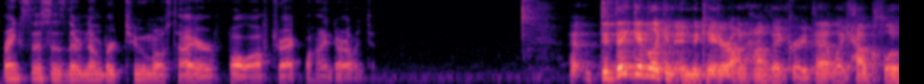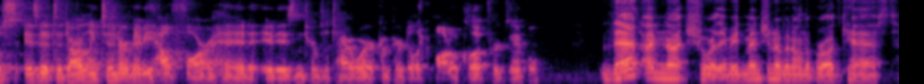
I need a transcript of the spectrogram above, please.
ranks this as their number two most tire fall off track behind Darlington. Uh, did they give like an indicator on how they grade that? Like how close is it to Darlington, or maybe how far ahead it is in terms of tire wear compared to like Auto Club, for example? That I'm not sure. They made mention of it on the broadcast.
